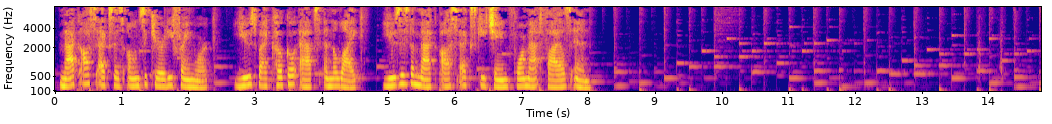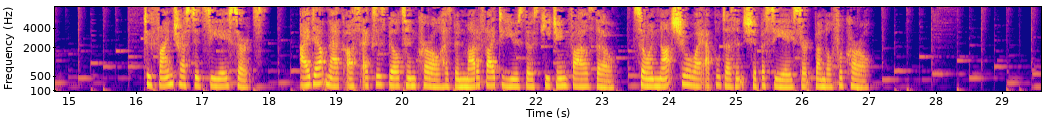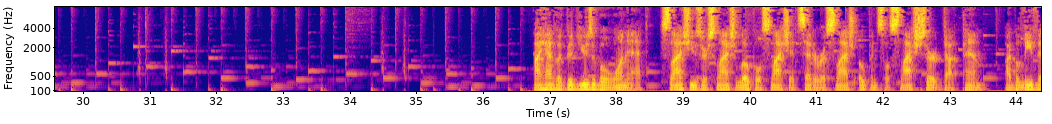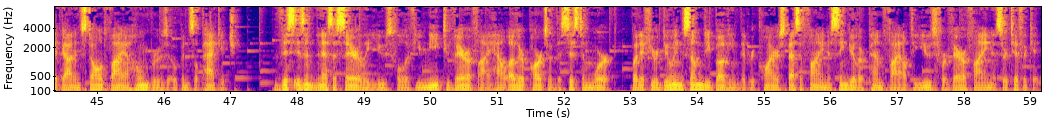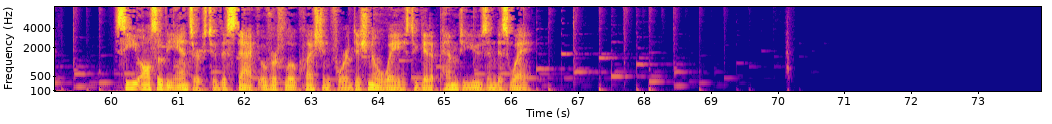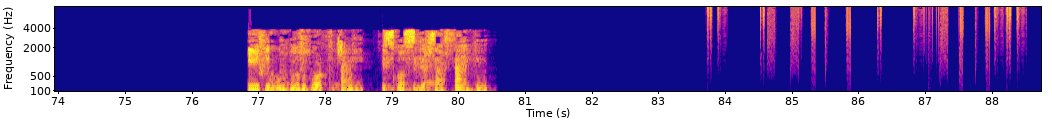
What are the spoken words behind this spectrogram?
Mac OS X's own security framework, used by Cocoa apps and the like, uses the Mac OS X keychain format files in. To find trusted CA certs. I doubt Mac OS X's built-in curl has been modified to use those keychain files though, so I'm not sure why Apple doesn't ship a CA cert bundle for curl. I have a good usable one at slash user slash local slash etc slash openssl slash cert.pem. I believe that got installed via Homebrew's OpenSSL package. This isn't necessarily useful if you need to verify how other parts of the system work, but if you're doing some debugging that requires specifying a singular PEM file to use for verifying a certificate. See also the answers to this Stack Overflow question for additional ways to get a PEM to use in this way.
